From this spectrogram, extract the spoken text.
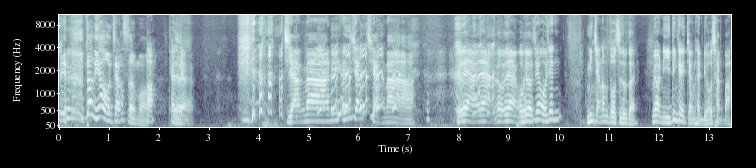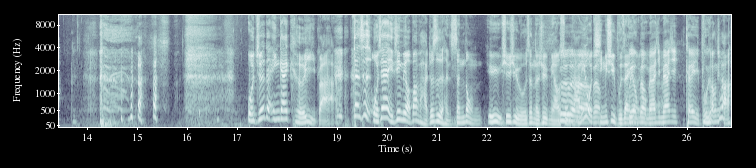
你到底要我讲什么？好，开始讲。讲啦，你很想讲啦。对呀对呀，对呀，我我先我先，你讲那么多次对不对？没有，你一定可以讲的很流畅吧？我觉得应该可以吧，但是我现在已经没有办法，就是很生动、语语栩栩如生的去描述它，因为我情绪不在。不用不用，没关系没关系，可以普通就好，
